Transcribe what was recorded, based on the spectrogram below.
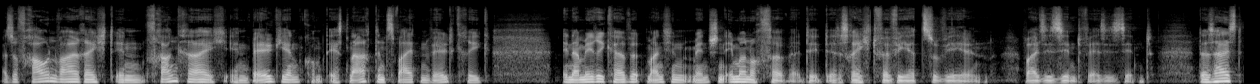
Also Frauenwahlrecht in Frankreich, in Belgien kommt erst nach dem Zweiten Weltkrieg. In Amerika wird manchen Menschen immer noch das Recht verwehrt zu wählen, weil sie sind, wer sie sind. Das heißt,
